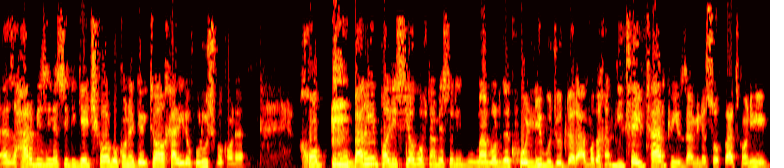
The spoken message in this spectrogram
از هر business ی دیگه چیکار بکنه data خرید و فروش بکنه. خب برای این policy ها گفتم یه سری موارد کلی وجود داره اما بخوام detail تر توی این زمینه صحبت کنیم.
